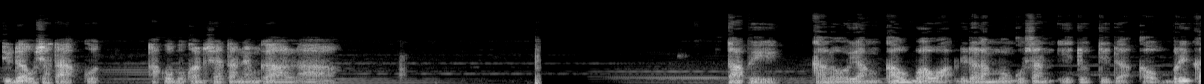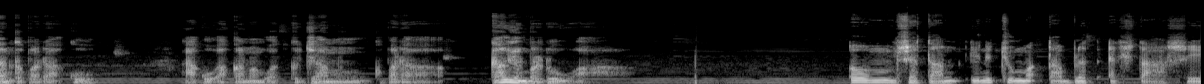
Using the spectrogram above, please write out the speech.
Tidak usah takut, aku bukan setan yang galak. Tapi, kalau yang kau bawa di dalam bungkusan itu tidak kau berikan kepadaku, aku akan membuat kejam kepada kalian berdua. Om setan, ini cuma tablet ekstasi.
